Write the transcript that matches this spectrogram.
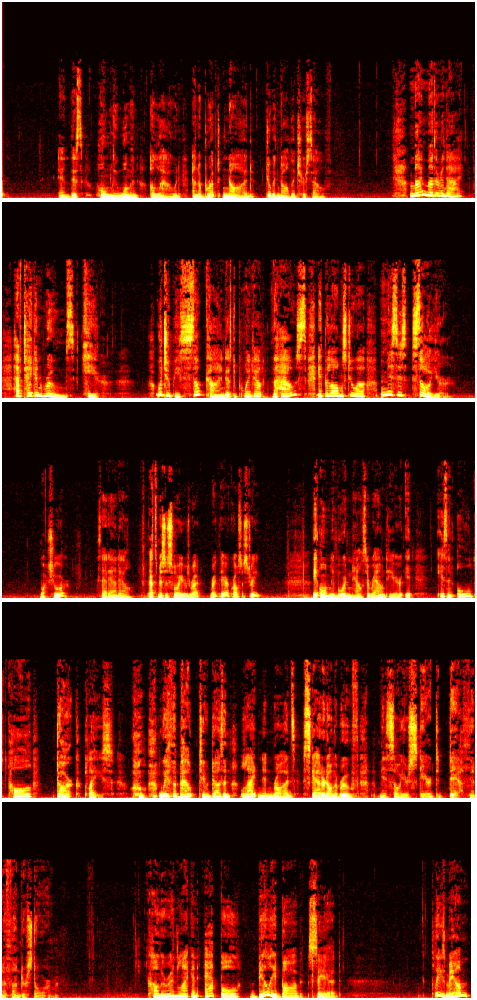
and this homely woman allowed an abrupt nod to acknowledge herself. My mother and I have taken rooms here. Would you be so kind as to point out the house? It belongs to a Mrs. Sawyer. Why, sure, said Aunt El. That's Mrs. Sawyer's right, right there across the street. The only boarding house around here. It is an old, tall, dark place with about two dozen lightning rods scattered on the roof. Miss Sawyer's scared to death in a thunderstorm. Colorin' like an apple, Billy Bob said. Please, ma'am,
